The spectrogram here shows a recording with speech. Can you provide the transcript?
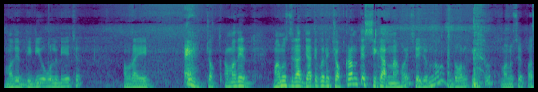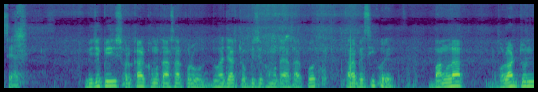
আমাদের দিদিও বলে দিয়েছেন। আমরা এই চক- আমাদের মানুষরা যাতে করে চক্রান্তের শিকার না হয়, সেই জন্য দল কিন্তু মানুষের পাশে আছে। বিজেপি সরকার ক্ষমতা আসার পরও দু হাজার চব্বিশে ক্ষমতায় আসার পর তারা বেশি করে বাংলা বলার জন্য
